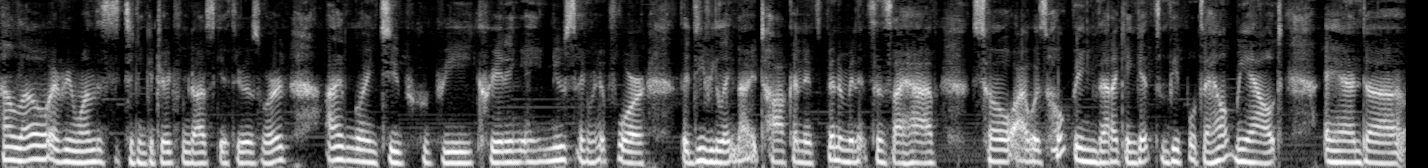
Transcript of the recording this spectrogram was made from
Hello, everyone. This is Tanika Drake from God's Gift Through His Word. I'm going to be creating a new segment for the DV Late Night Talk, and it's been a minute since I have. So I was hoping that I can get some people to help me out and uh,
